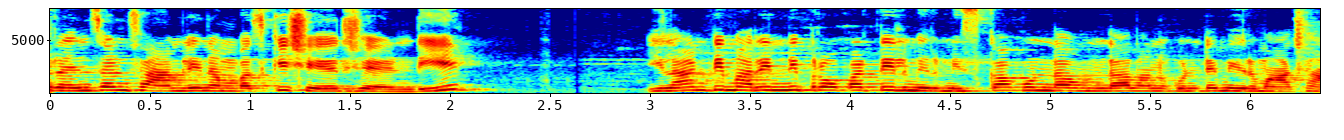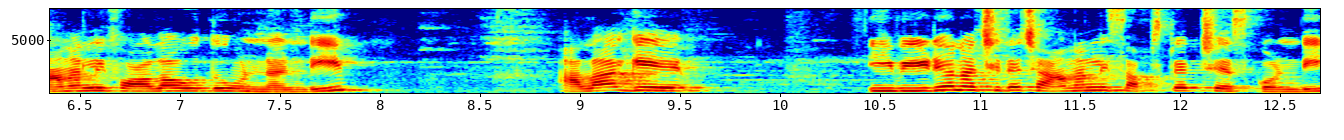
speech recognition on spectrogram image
ఫ్రెండ్స్ అండ్ ఫ్యామిలీ మెంబర్స్కి షేర్ చేయండి. ఇలాంటి మరిన్ని ప్రాపర్టీలు మీరు మిస్ కాకుండా ఉండాలనుకుంటే మీరు మా ఛానల్ని ఫాలో అవుతూ ఉండండి. అలాగే ఈ వీడియో నచ్చితే ఛానల్ని సబ్స్క్రైబ్ చేసుకోండి.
